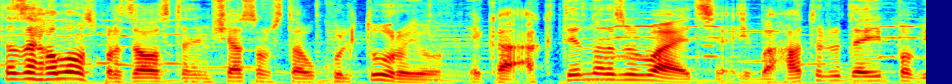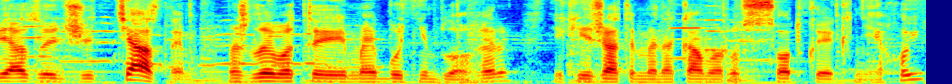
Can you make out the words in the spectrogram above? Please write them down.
Та загалом спортзал останнім часом став культурою, яка активно розвивається, і багато людей пов'язують життя з ним. Можливо, ти майбутній блогер, який жатиме на камеру сотку як нехуй.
